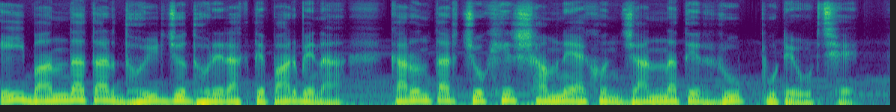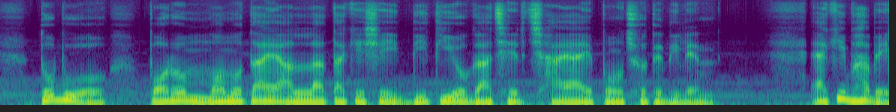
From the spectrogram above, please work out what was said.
এই বান্দা তার ধৈর্য ধরে রাখতে পারবে না, কারণ তার চোখের সামনে এখন জান্নাতের রূপ ফুটে উঠছে। তবুও পরম মমতায় আল্লাহ তাকে সেই দ্বিতীয় গাছের ছায়ায় পৌঁছতে দিলেন। একইভাবে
